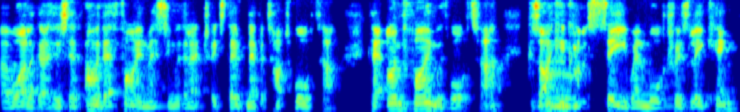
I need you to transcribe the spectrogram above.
a while ago who said, "Oh, they're fine messing with electrics. They've never touched water." Okay, I'm fine with water because I can mm. kind of see when water is leaking,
